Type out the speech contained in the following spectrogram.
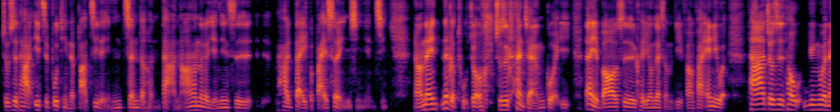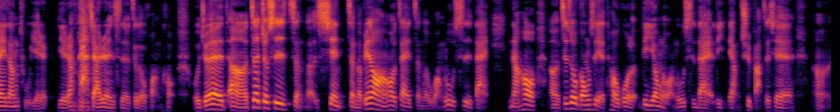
就是他一直不停的把自己的眼睛睁得很大，然后他那个眼镜是他戴一个白色隐形眼镜，然后那那个图就 就是看起来很诡异，但也不知道是可以用在什么地方。反正 anyway，他就是透因为那一张图也也让大家认识了这个皇后。我觉得呃，这就是整个现整个变装皇后在整个网络世代，然后呃制作公司也透过了利用了网络世代的力量去把这些。呃，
